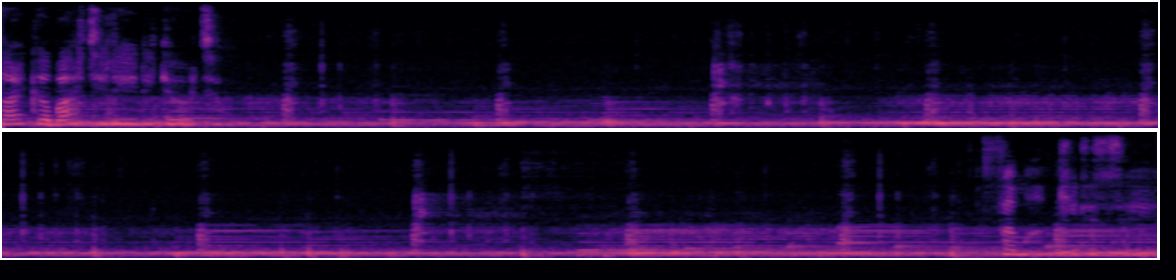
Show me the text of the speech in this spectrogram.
arka bahçelerini gördüm. Saman kedisi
